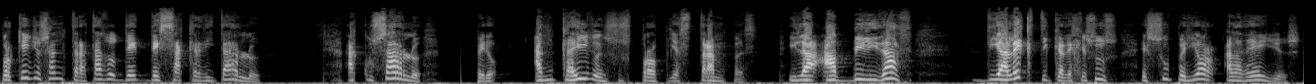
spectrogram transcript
porque ellos han tratado de desacreditarlo, acusarlo, pero han caído en sus propias trampas. Y la habilidad dialéctica de Jesús es superior a la de ellos,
